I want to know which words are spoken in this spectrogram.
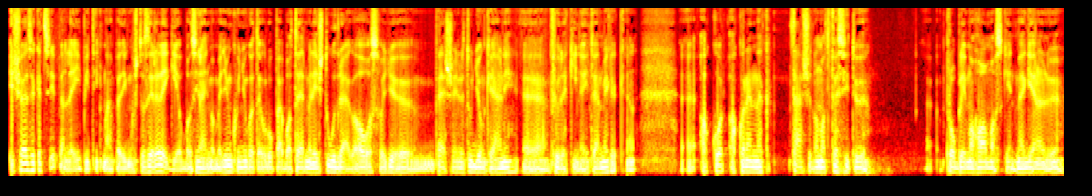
És ha ezeket szépen leépítik, már pedig most azért eléggé abban az irányba megyünk, hogy Nyugat-Európában a termelés túl drága ahhoz, hogy versenyre tudjon kelni, főleg kínai termékekkel, akkor, akkor ennek társadalmat feszítő probléma halmazként megjelenő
